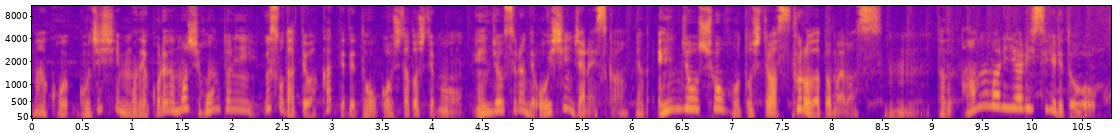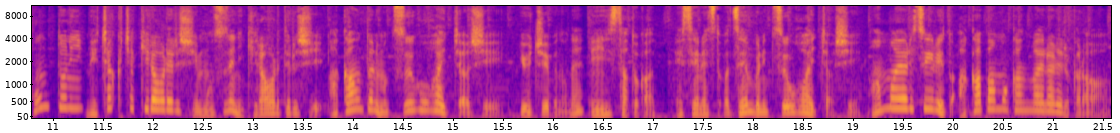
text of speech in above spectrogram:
まあご自身もね、これがもし本当に嘘だって分かってて投稿したとしても、炎上するんで美味しいんじゃないですか？なんか炎上商法としてはプロだと思います。うん。ただ、あんまりやりすぎると、本当にめちゃくちゃ嫌われるし、もうすでに嫌われてるし、アカウントにも通報入っちゃうし、YouTube のね、インスタとか SNS とか全部に通報入っちゃうし、あんまやりすぎると赤番も考えられるから、も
